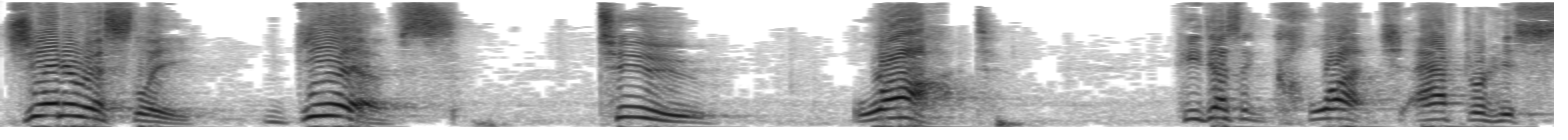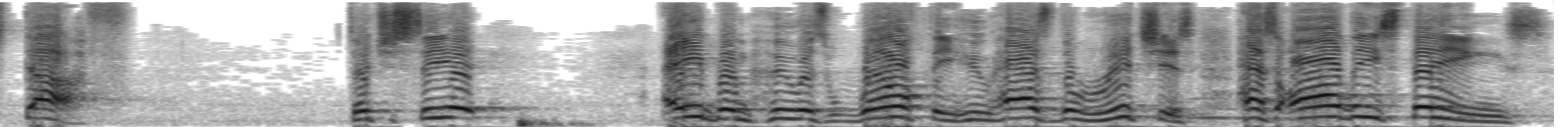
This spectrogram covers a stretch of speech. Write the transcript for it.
generously gives to Lot. He doesn't clutch after his stuff. Don't you see it? Abram, who is wealthy, who has the riches, has all these things,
